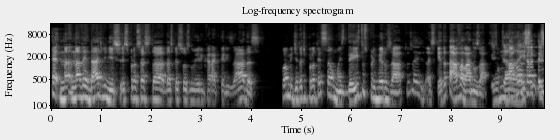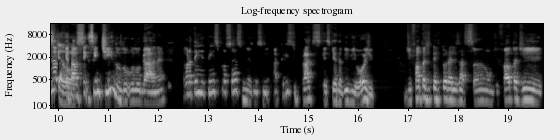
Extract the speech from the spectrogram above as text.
É, na, na verdade, Vinícius, esse processo da, das pessoas não irem caracterizadas foi uma medida de proteção, mas desde os primeiros atos, a, a esquerda estava lá nos atos. Então, não estava caracterizada, é porque estava sentindo o lugar, né? Agora tem, tem esse processo mesmo, assim, a crise de praxis que a esquerda vive hoje, de falta de territorialização, de falta de,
